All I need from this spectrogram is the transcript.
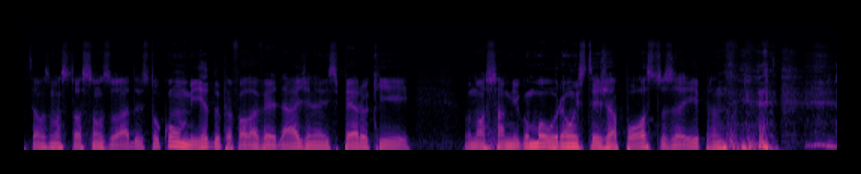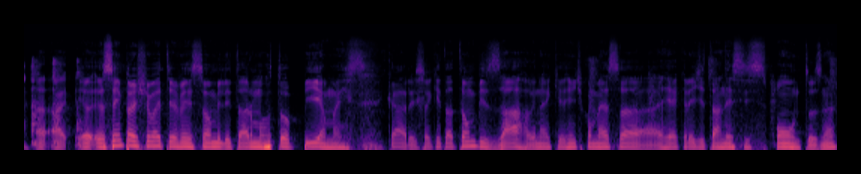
Estamos numa situação zoada. Eu estou com medo, para falar a verdade, né? Espero que o nosso amigo Mourão esteja a postos aí. Pra... eu, eu, sempre achei uma intervenção militar uma utopia, mas, cara, isso aqui tá tão bizarro, né, que a gente começa a reacreditar nesses pontos, né?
